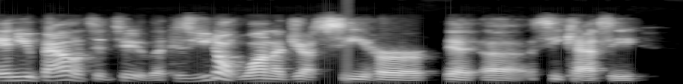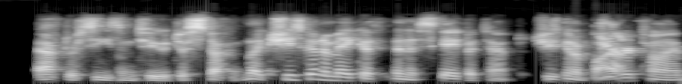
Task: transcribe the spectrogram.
and you balance it too because you don't want to just see her uh, see Cassie after season two just stuck like she's going to make a, an escape attempt. She's going to buy Yeah. her time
